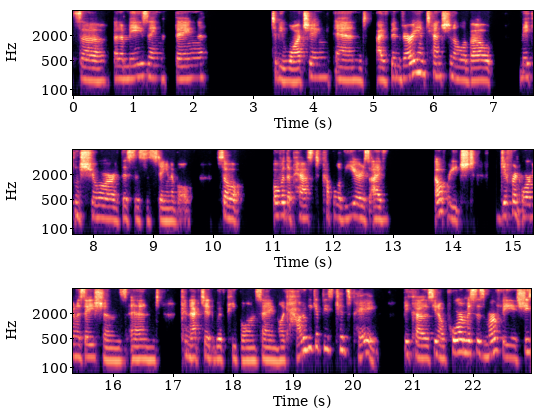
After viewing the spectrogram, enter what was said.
It's a, uh, an amazing thing to be watching. And I've been very intentional about making sure this is sustainable. So over the past couple of years, I've outreached different organizations and connected with people and saying like how do we get these kids paid? Because you know poor mrs murphy she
